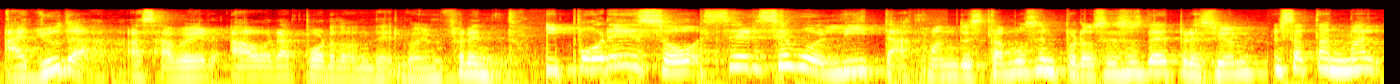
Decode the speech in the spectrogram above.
ayuda a saber ahora por dónde lo enfrento. Y por eso hacerse bolita cuando estamos en procesos de depresión no está tan mal,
